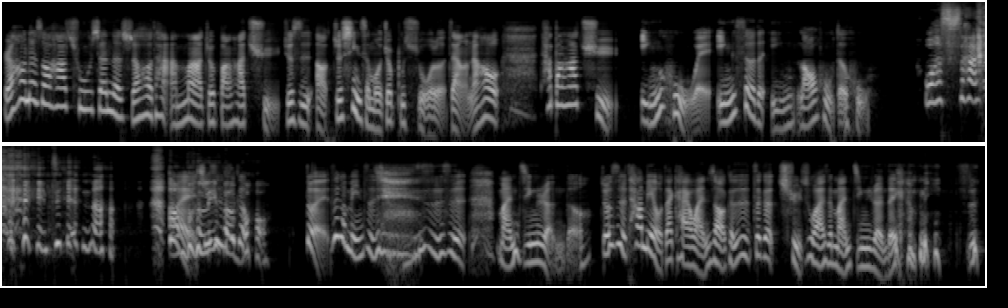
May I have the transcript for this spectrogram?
然后那时候他出生的时候，他阿嬷就帮他取，就是哦，就姓什么就不说了，这样。然后他帮他取银虎，诶，银色的银，老虎的虎。哇塞！天哪，对，其实这个对这个名字其实是蛮惊人的，就是他没有在开玩笑，可是这个取出来是蛮惊人的一个名字。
